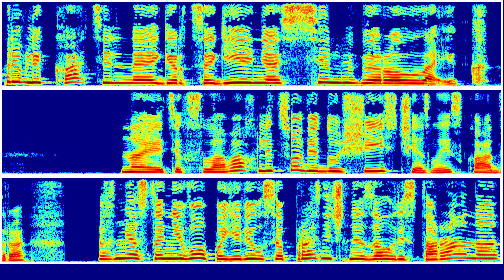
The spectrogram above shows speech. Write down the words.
привлекательная герцогиня Сильверлейк. На этих словах лицо ведущей исчезло из кадра. Вместо него появился праздничный зал ресторана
